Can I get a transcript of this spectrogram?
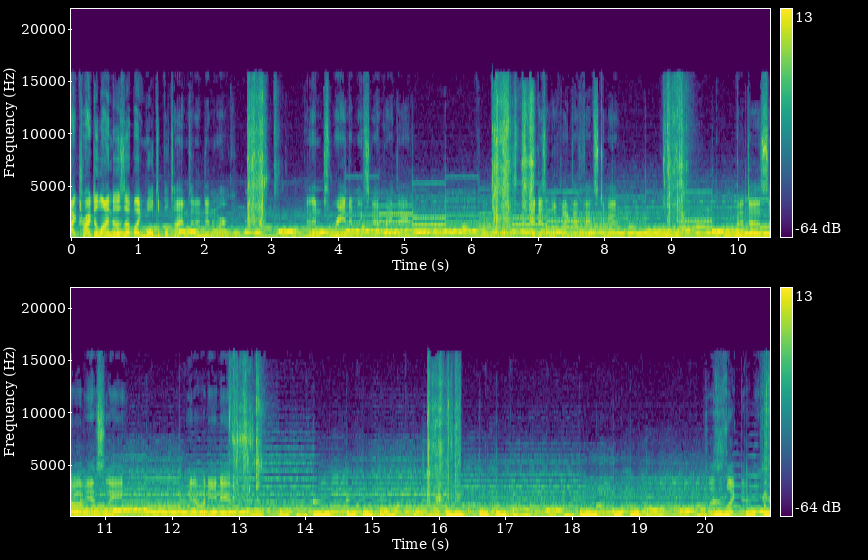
I tried to line those up like multiple times and it didn't work. And then just randomly snap right there. That doesn't look like that fits to me. But it does, so obviously, you know, what do you do? So this is like down here.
